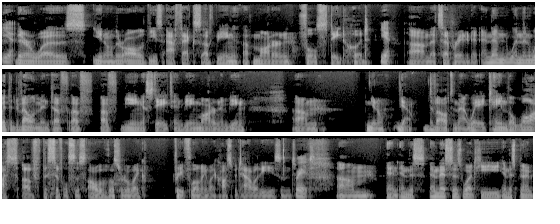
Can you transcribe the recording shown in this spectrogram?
Yeah. there was, you know, there were all of these affects of being of modern full statehood Yeah. um, that separated it. And then and then with the development of of of being a state and being modern and being um you know, yeah, developed in that way came the loss of the civil system, all of those sort of like free flowing like hospitalities and Right. um and and this and this is what he and this kind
